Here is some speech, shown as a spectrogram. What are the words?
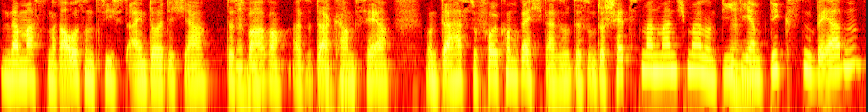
Und dann machst du ihn raus und siehst eindeutig, ja, das war er. Also da kam's her. Und da hast du vollkommen recht. Also das unterschätzt man manchmal und die, die am dicksten werden,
